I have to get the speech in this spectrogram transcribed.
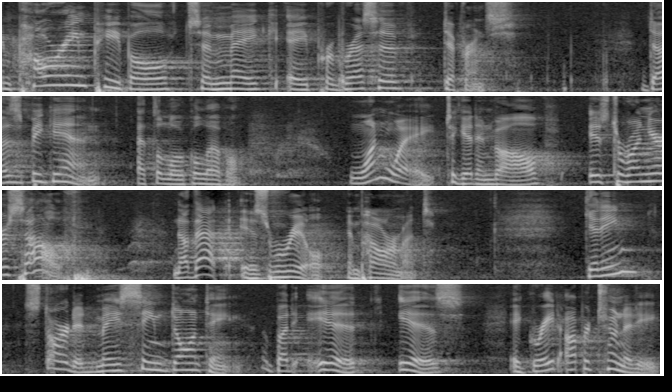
Empowering people to make a progressive difference does begin at the local level. One way to get involved is to run yourself. Now, that is real empowerment. Getting started may seem daunting, but it is a great opportunity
